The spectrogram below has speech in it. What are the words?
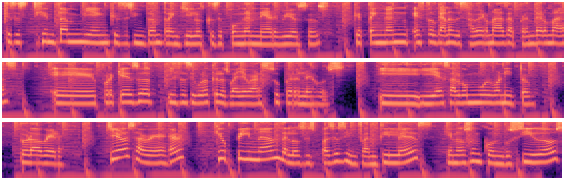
que se sientan bien, que se sientan tranquilos, que se pongan nerviosos, que tengan estas ganas de saber más, de aprender más, eh, porque eso les aseguro que los va a llevar súper lejos y es algo muy bonito. Pero a ver, Quiero saber qué opinan de los espacios infantiles que no son conducidos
